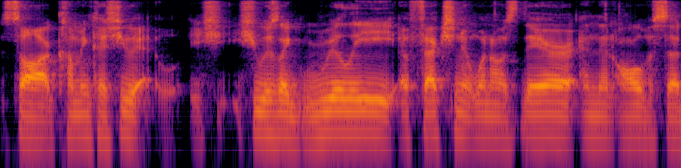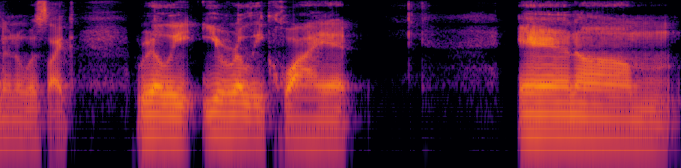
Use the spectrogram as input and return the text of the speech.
saw it coming because she, she she was like really affectionate when I was there, and then all of a sudden it was like really eerily quiet, and um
